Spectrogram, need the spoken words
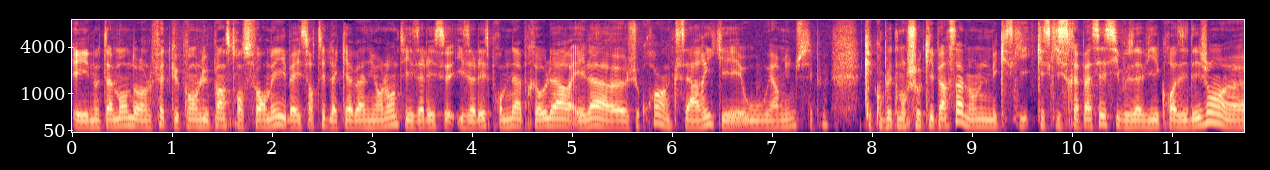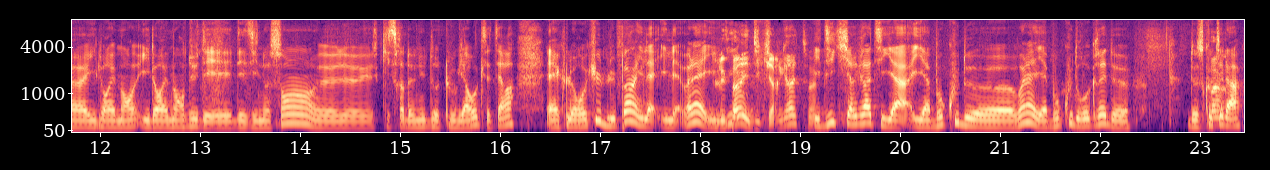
et notamment dans le fait que quand Lupin se transformait, eh ben, ils sortaient de la cabane hurlante et ils allaient se, ils allaient se promener après Olar. Et là, euh, je crois hein, que c'est Harry qui est, ou Hermione, je sais plus, qui est complètement choqué par ça. Mais, mais qu'est-ce qui, qu'est-ce qui serait passé si vous aviez croisé des gens Euh, il, aurait mor- il aurait mordu des, des innocents, qui seraient devenus d'autres loups-garous, etc. Et avec le recul, Lupin, il, a- il, a- voilà, il Lupin, dit, il dit qu'il regrette. ouais. il dit qu'il regrette. Il y a, il y a beaucoup de, voilà, il y a beaucoup de regrets de, de ce côté-là.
